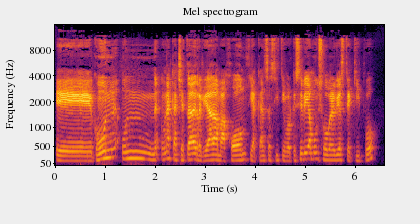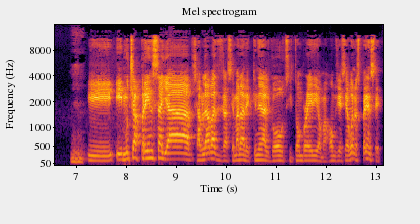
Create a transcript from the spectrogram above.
eh, como una cachetada de realidad a Mahomes y a Kansas City, porque se veía muy soberbio este equipo y, mucha prensa ya se hablaba de la semana de quién era el GOAT, Tom Brady o Mahomes, y decía, bueno, espérense,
